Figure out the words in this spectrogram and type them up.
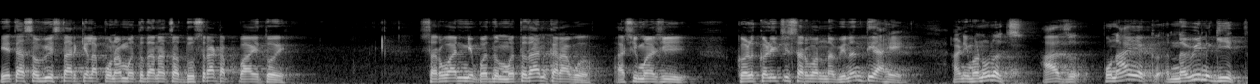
येत्या सव्वीस तारखेला पुन्हा मतदानाचा दुसरा टप्पा येतो आहे सर्वांनी बद मतदान करावं अशी माझी कळकळीची सर्वांना विनंती आहे. आणि म्हणूनच आज पुन्हा एक नवीन गीत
